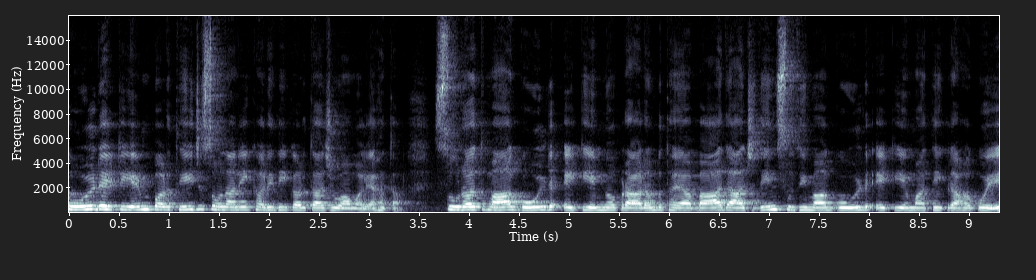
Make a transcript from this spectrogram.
ગોલ્ડ એટીએમ પરથી જ સોનાની ખરીદી કરતા જોવા મળ્યા હતા. સુરતમાં ગોલ્ડ એટીએમનો પ્રારંભ થયા બાદ આજ દિન સુધીમાં ગોલ્ડ એટીએમમાંથી ગ્રાહકોએ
